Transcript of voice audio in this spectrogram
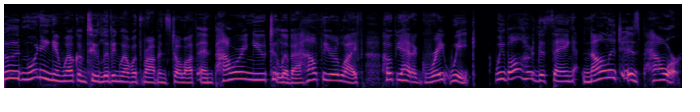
Good morning and welcome to Living Well with Robin Stoloff, empowering you to live a healthier life. Hope you had a great week. We've all heard the saying, knowledge is power.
